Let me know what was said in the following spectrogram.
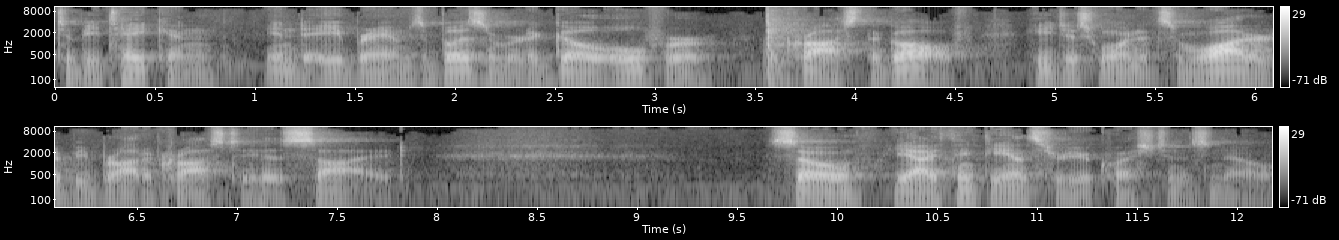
to be taken into Abraham's bosom or to go over across the gulf. He just wanted some water to be brought across to his side. So, yeah, I think the answer to your question is no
